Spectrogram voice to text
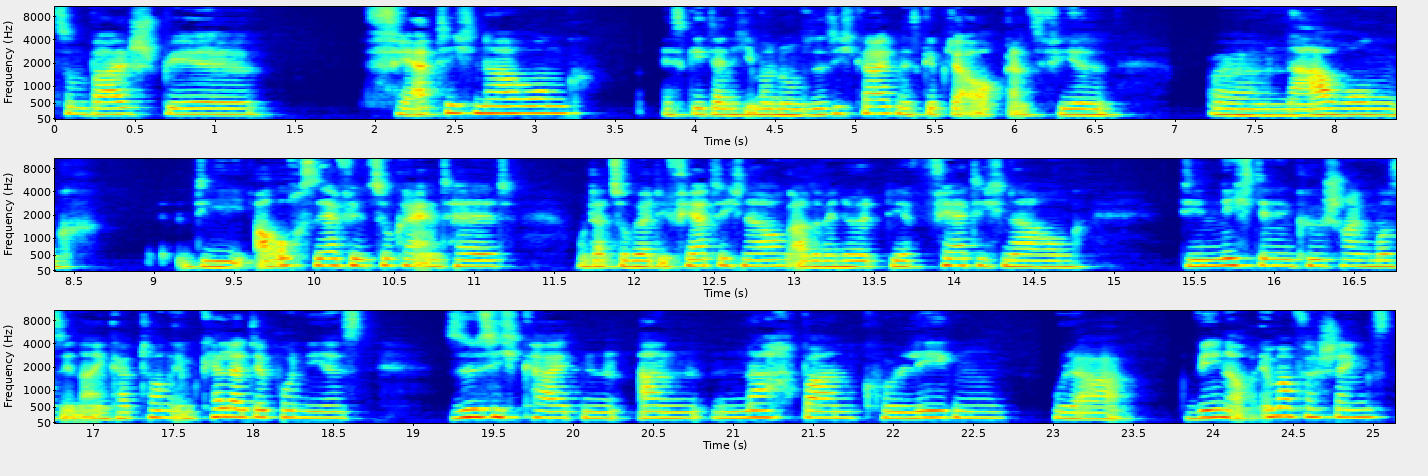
zum Beispiel Fertignahrung, es geht ja nicht immer nur um Süßigkeiten, es gibt ja auch ganz viel äh, Nahrung, die auch sehr viel Zucker enthält. Und dazu gehört die Fertignahrung. Also wenn du dir Fertignahrung, die nicht in den Kühlschrank muss, in einen Karton im Keller deponierst, Süßigkeiten an Nachbarn, Kollegen oder wen auch immer verschenkst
